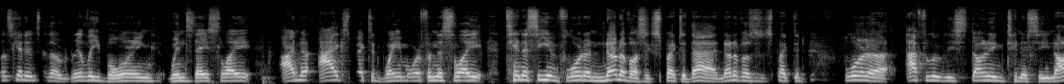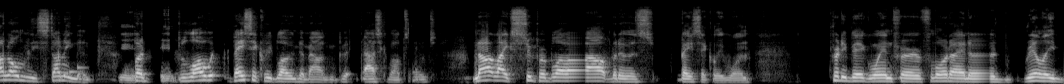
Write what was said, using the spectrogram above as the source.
let's get into the really boring Wednesday slate. I know I expected way more from the slate. Tennessee and Florida, none of us expected that. None of us expected Florida absolutely stunning Tennessee, not only stunning them, mm-hmm. but blow basically blowing them out in basketball terms. Not like super blowout, but it was basically one. Pretty big win for Florida and a really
